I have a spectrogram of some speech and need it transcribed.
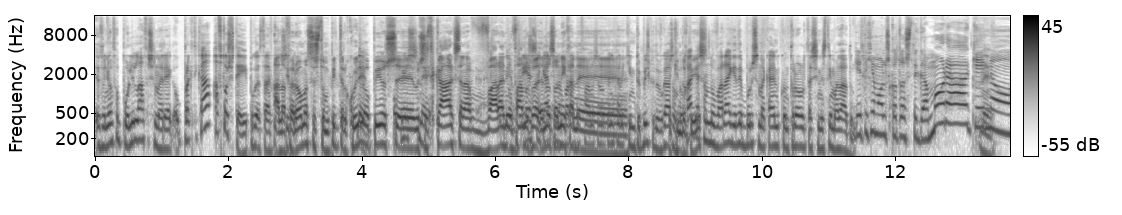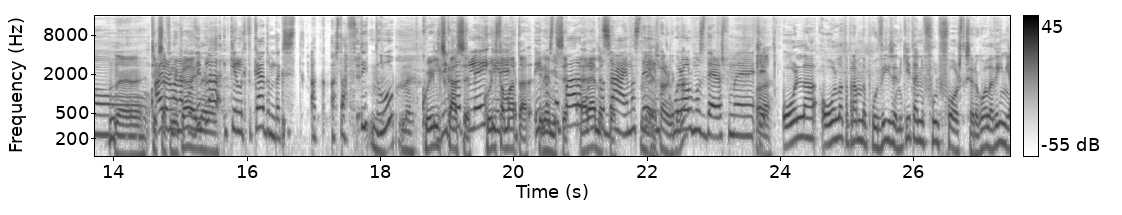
ε, το νιώθω πολύ λάθος σεναριακά. Πρακτικά αυτός φταίει που καταστράφηκε. το σύμπαν. Αναφερόμαστε στον Πίτερ Κουίλ, Ναι, ο οποίος ο οποίος, ναι. ουσιαστικά άρχισε να βαράει τον Θάνο Νευρίασε, ενώ κάτσε τον να βαράει είχαν. τον Θάνο, τον είχαν κινητοποιήσει και τον βγάζαν το κινητοποιήσει. χάκια, σαν τον βαράει και δεν μπορούσε να κάνει control τα συναισθήματά του. Γιατί είχε μόλις σκοτώσει την Καμόρα και Ναι. είναι ο. Ναι, και Iron Man ξαφνικά από δίπλα. είναι- Κυριολεκτικά εντωμεταξύ α- στα αυτή του. Ναι. Κουίλ δίπλα σκάσε. του λέει, Κουίλ «Ηρε- σταμάτα. Είμαστε Ηρέμησε. πάρα πολύ Ερέμεσε. κοντά. Είμαστε. Ναι, πάρα πολύ We're κοντά. almost there, ας πούμε. Α. Και όλα, όλα τα πράγματα που οδήγησαν εκεί ήταν full forced, ξέρω εγώ. Δηλαδή είναι η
